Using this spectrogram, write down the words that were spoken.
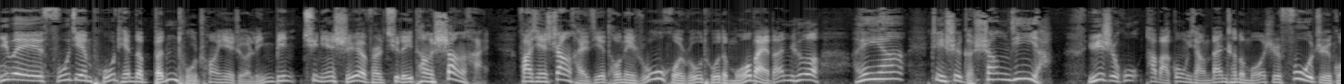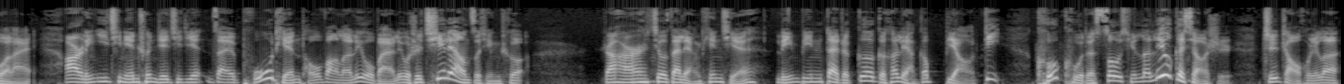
一位福建莆田的本土创业者林斌，去年十月份去了一趟上海。发现上海街头那如火如荼的摩拜单车，哎呀，这是个商机呀！于是乎，他把共享单车的模式复制过来。二零一七年春节期间，在莆田投放了六百六十七辆自行车。然而，就在两天前，林斌带着哥哥和两个表弟，苦苦的搜寻了六个小时，只找回了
